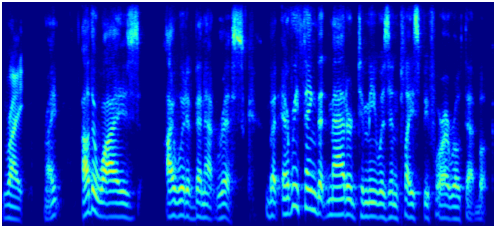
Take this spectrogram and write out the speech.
Right. Right. Otherwise, I would have been at risk. But everything that mattered to me was in place before I wrote that book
